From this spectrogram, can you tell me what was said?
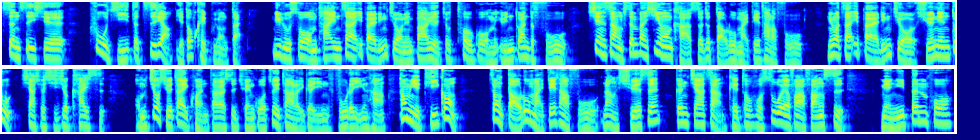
甚至一些户籍的资料也都可以不用带。例如说，我们台银在一百零九年八月就透过我们云端的服务，线上申办信用卡的时候就导入买 data 的服务。另外，在一百零九学年度下学期就开始，我们就学贷款大概是全国最大的一个银服务的银行，他们也提供这种导入买 data 服务，让学生跟家长可以通过数位化的方式，免于奔波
